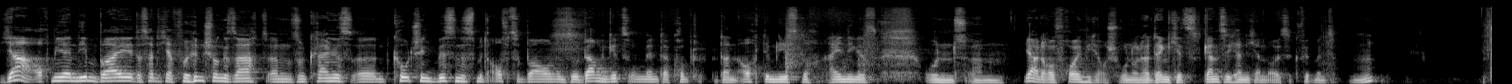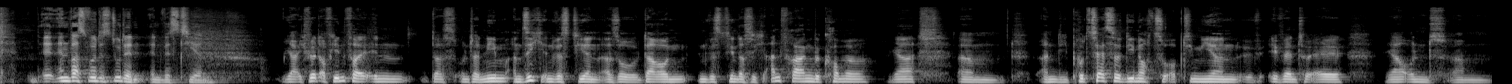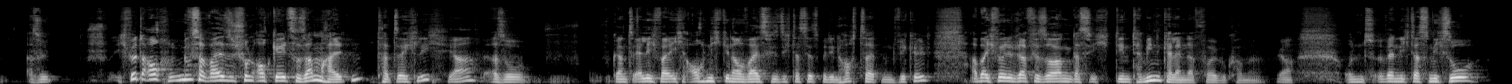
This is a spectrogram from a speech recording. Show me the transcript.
ja, auch mir nebenbei, das hatte ich ja vorhin schon gesagt, ähm, so ein kleines äh, Coaching-Business mit aufzubauen und so. Darum geht's im Moment. Da kommt dann auch demnächst noch einiges. Und ähm, ja, darauf freue ich mich auch schon. Und da denke ich jetzt ganz sicher nicht an neues Equipment. Hm? In was würdest du denn investieren? ja, ich würde auf jeden Fall in das Unternehmen an sich investieren, also daran investieren, dass ich Anfragen bekomme, ja, ähm, an die Prozesse, die noch zu optimieren, eventuell, ja, und ähm, also ich würde auch in gewisser Weise schon auch Geld zusammenhalten, tatsächlich, ja, also ganz ehrlich, weil ich auch nicht genau weiß, wie sich das jetzt mit den Hochzeiten entwickelt. Aber ich würde dafür sorgen, dass ich den Terminkalender voll bekomme. Ja. Und wenn ich das nicht so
